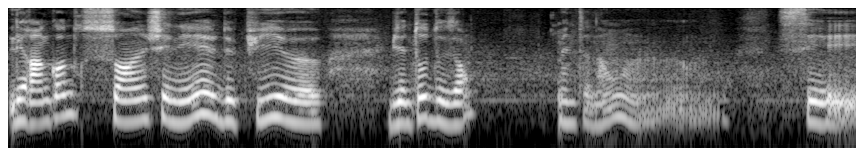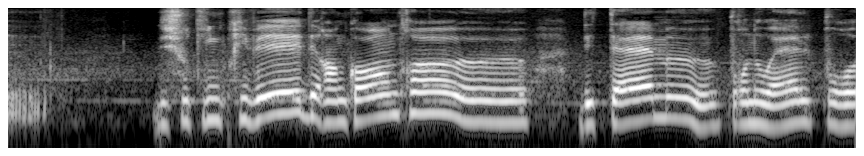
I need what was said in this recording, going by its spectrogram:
les, rencontres se sont enchaînées depuis euh, bientôt deux ans. Maintenant, euh, c'est des shootings privés, des rencontres, euh, des thèmes pour Noël, pour,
